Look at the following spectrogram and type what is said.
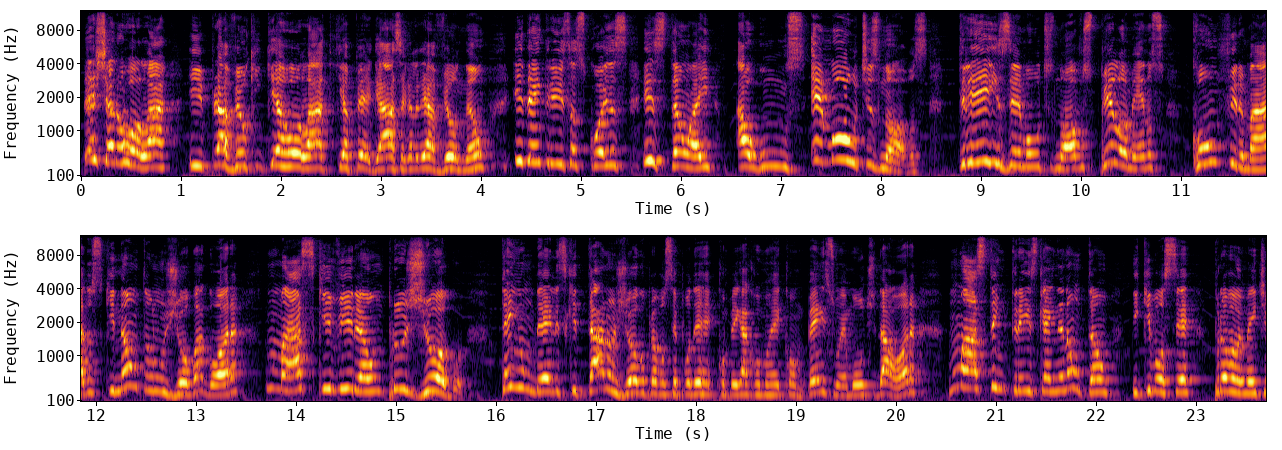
Deixaram rolar e pra ver o que, que ia rolar, o que, que ia pegar, se a galera ia ver ou não. E dentre essas coisas estão aí alguns emotes novos. Três emotes novos, pelo menos, confirmados, que não estão no jogo agora, mas que virão pro jogo. Tem um deles que tá no jogo pra você poder pegar como recompensa, um emote da hora Mas tem três que ainda não estão e que você provavelmente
